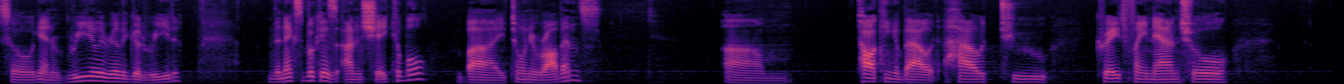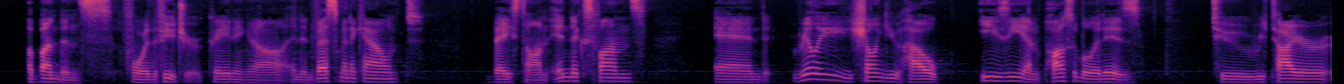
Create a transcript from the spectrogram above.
So, again, really, really good read. The next book is Unshakable by Tony Robbins. Um, talking about how to create financial abundance for the future, creating uh, an investment account based on index funds, and really showing you how easy and possible it is to retire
